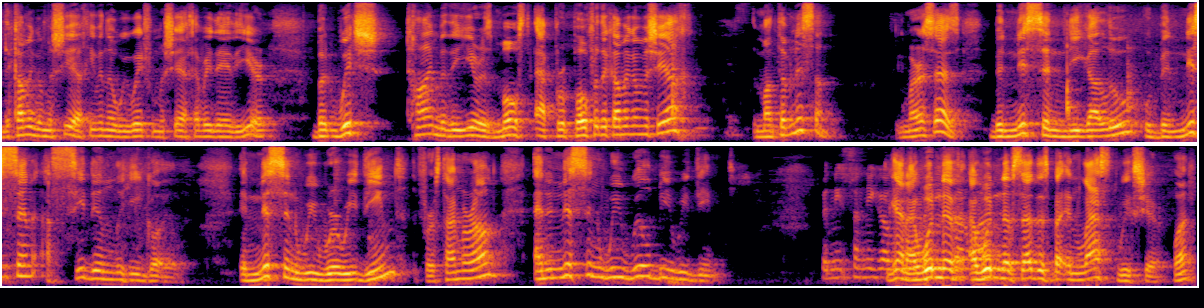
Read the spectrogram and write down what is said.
the coming of Mashiach, even though we wait for Mashiach every day of the year, but which time of the year is most apropos for the coming of Mashiach? The month of Nisan. The Gemara says, "Benissen nigalu ubenissen asidin lihigoil." In Nisan we were redeemed the first time around, and in Nisan we will be redeemed. Again, I wouldn't have I wouldn't have said this, but in last week's year, what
